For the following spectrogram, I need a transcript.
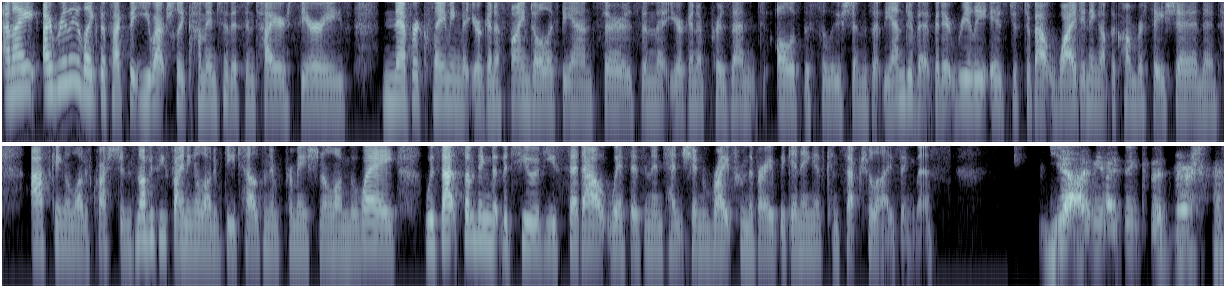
And I, I really like the fact that you actually come into this entire series never claiming that you're going to find all of the answers and that you're going to present all of the solutions at the end of it. But it really is just about widening up the conversation and asking a lot of questions and obviously finding a lot of details and information along the way. Was that something that the two of you set out with as an intention right from the very beginning of conceptualizing this? Yeah. I mean, I think that very,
